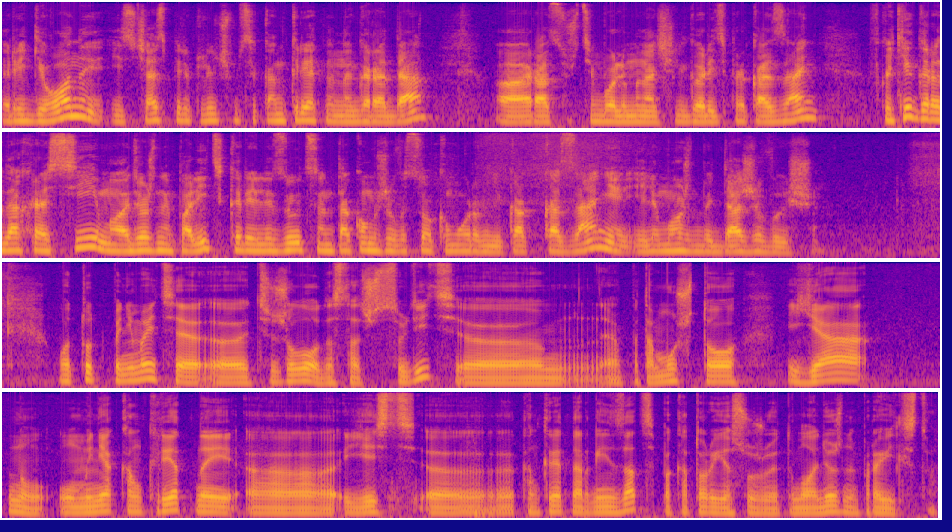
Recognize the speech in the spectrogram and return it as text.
регионы, и сейчас переключимся конкретно на города, а, раз уж тем более мы начали говорить про Казань. В каких городах России молодежная политика реализуется на таком же высоком уровне, как в Казани, или, может быть, даже выше? Вот тут, понимаете, э, тяжело достаточно судить, э, потому что я ну, у меня конкретный, э, есть конкретная организация, по которой я сужу, это молодежное правительство.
